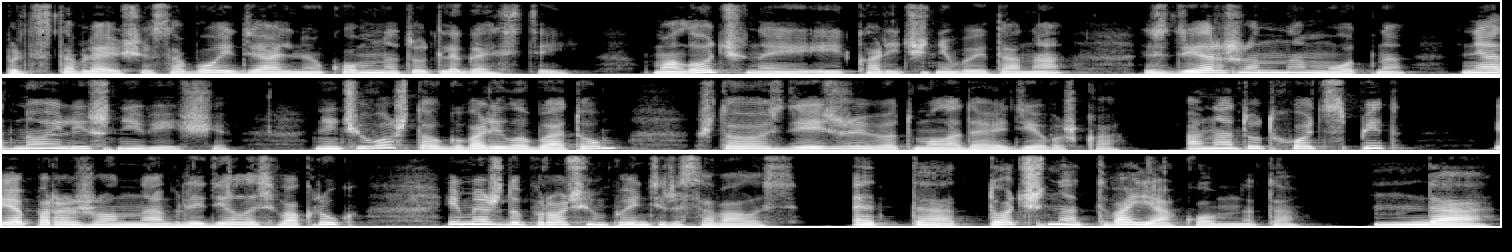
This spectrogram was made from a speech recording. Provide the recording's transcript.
представляющей собой идеальную комнату для гостей. Молочные и коричневые тона, сдержанно, модно – ни одной лишней вещи. Ничего, что говорило бы о том, что здесь живет молодая девушка. Она тут хоть спит? Я пораженно огляделась вокруг и, между прочим, поинтересовалась. «Это точно твоя комната?» «Да», —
